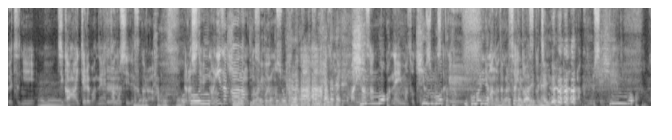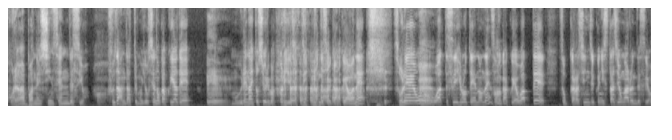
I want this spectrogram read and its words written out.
別にうん。時間空いてればねうん。楽しいでですから。多分相当に乃木坂なんいって言われてたと思うんだよよな兄さんが生駒さんとかね今卒業しました今のだから斎藤飛鳥ちゃんが落語していて。これはやっぱね新鮮ですよ普段だってもう寄席の楽屋でええ。もう売れない年寄りばっかりで いるんですよ楽屋はね。それを終わって末広亭のねその楽屋終わってそこから新宿にスタジオがあるんですよ。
